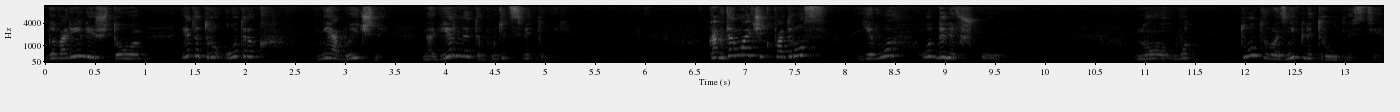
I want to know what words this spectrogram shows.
говорили, что этот отрок необычный, наверное, это будет святой. Когда мальчик подрос, его отдали в школу. Но вот тут возникли трудности.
